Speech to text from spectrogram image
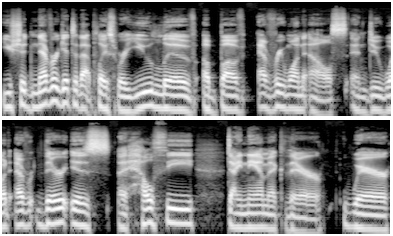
you should never get to that place where you live above everyone else and do whatever. There is a healthy dynamic there where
